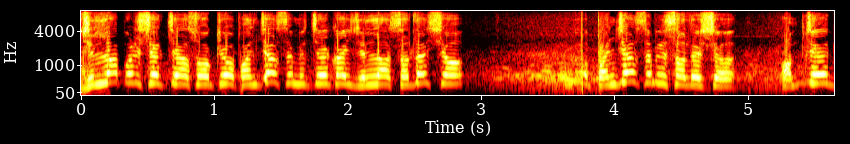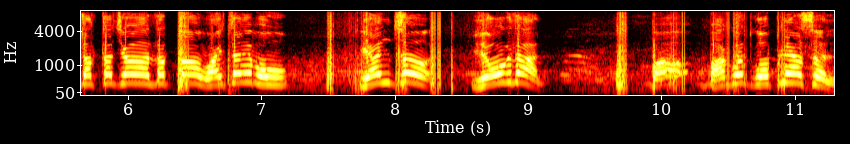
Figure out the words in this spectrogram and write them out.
जिल्हा परिषदचे असो किंवा पंचायत समितीचे काही जिल्हा सदस्य पंचायत समिती सदस्य आमचे दत्ताच्या दत्त वायचळे भाऊ यांचं योगदान बा भागवत गोपणे असेल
